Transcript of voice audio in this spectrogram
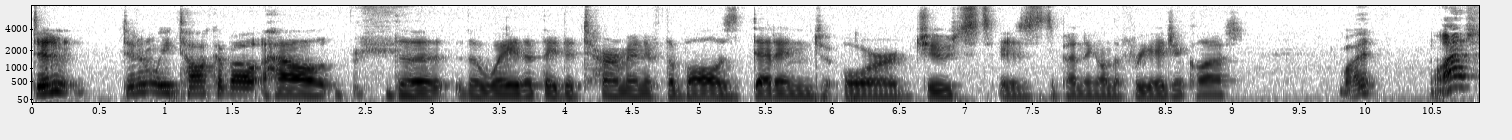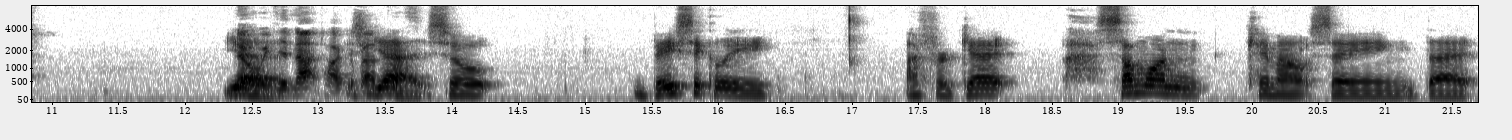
Didn't didn't we talk about how the the way that they determine if the ball is deadened or juiced is depending on the free agent class? what? what? No, we did not talk about yeah, this. so basically, I forget. Someone came out saying that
